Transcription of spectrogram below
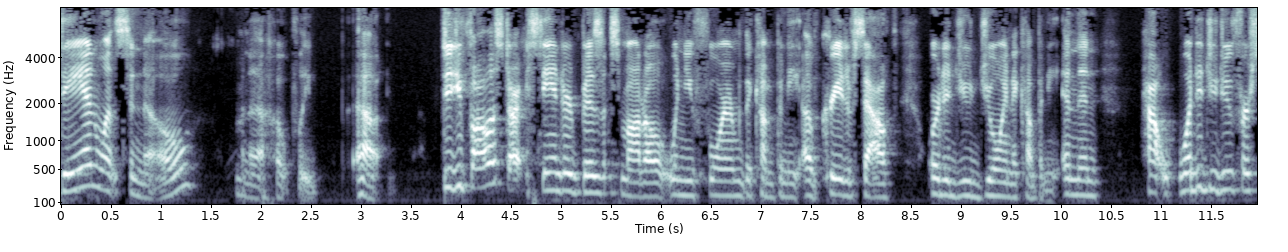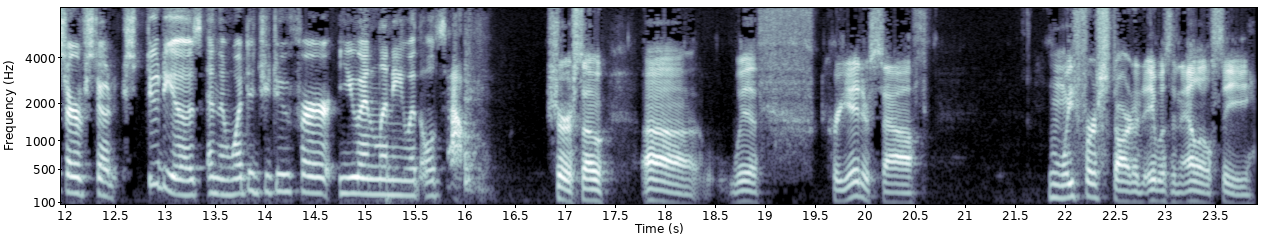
Dan wants to know. I'm gonna hopefully uh, did you follow standard business model when you formed the company of Creative South, or did you join a company? And then how? What did you do for Serve Studios, and then what did you do for you and Lenny with Old South? Sure. So uh, with Creative South, when we first started, it was an LLC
